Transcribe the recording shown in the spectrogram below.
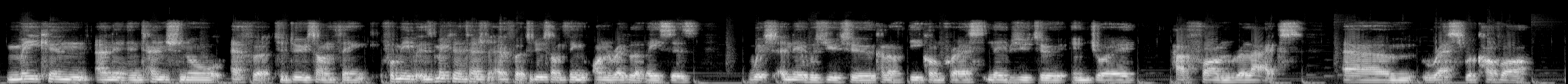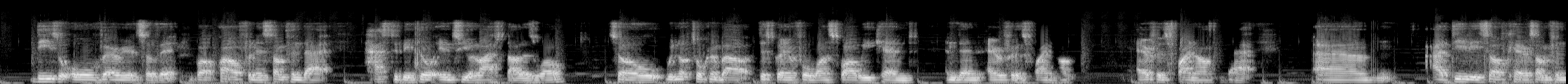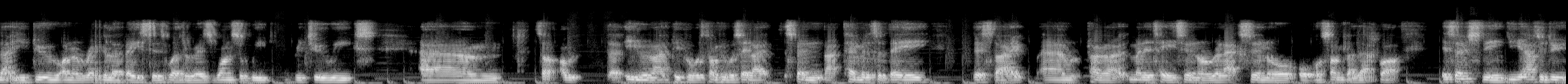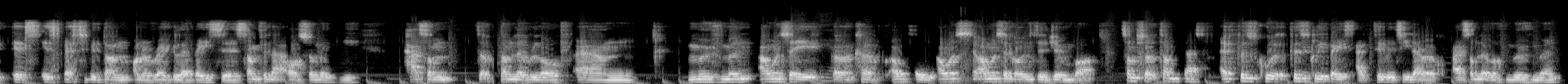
making an intentional effort to do something. For me, it's making an intentional effort to do something on a regular basis, which enables you to kind of decompress, enables you to enjoy, have fun, relax, um, rest, recover. These are all variants of it, but quite often it's something that has to be built into your lifestyle as well. So we're not talking about just going for one spa weekend and then everything's fine. Everything's fine after that. Um, ideally, self care is something that you do on a regular basis, whether it's once a week, every two weeks. Um, so uh, even like people, some people say like spend like ten minutes a day, just like um, trying to like meditating or relaxing or, or something like that. But essentially, you have to do it's it's best to be done on a regular basis. Something that also maybe has some some level of um, movement. I wouldn't say yeah. uh, kind of. I would say I wouldn't say, I wouldn't say going to the gym, but some sort of some a physical physically based activity that requires some level of movement.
